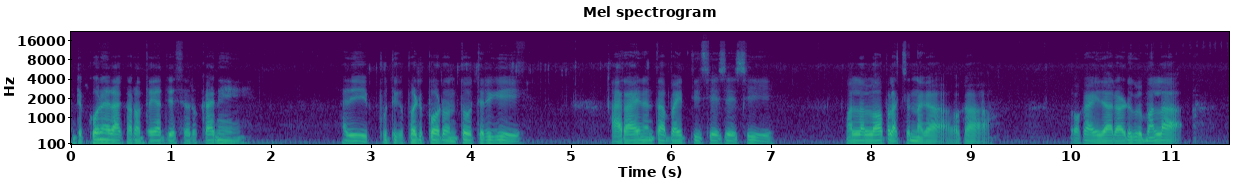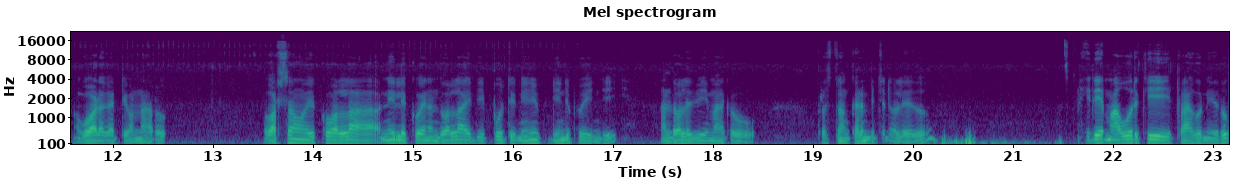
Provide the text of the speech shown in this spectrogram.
అంటే కోనేరు ఆకారం తయారు చేశారు. కానీ అది పూర్తిగా పడిపోవడంతో తిరిగి ఆ రాయినంతా బయట తీసేసేసి మళ్ళీ లోపల చిన్నగా ఒక ఒక ఐదారు అడుగులు మళ్ళా గోడ కట్టి ఉన్నారు. వర్షం ఎక్కువ వల్ల నీళ్ళు ఎక్కువైనందువల్ల ఇది పూర్తి నిండి నిండిపోయింది. అందువల్ల ఇది మనకు ప్రస్తుతం కనిపించడం లేదు. ఇదే మా ఊరికి తాగునీరు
